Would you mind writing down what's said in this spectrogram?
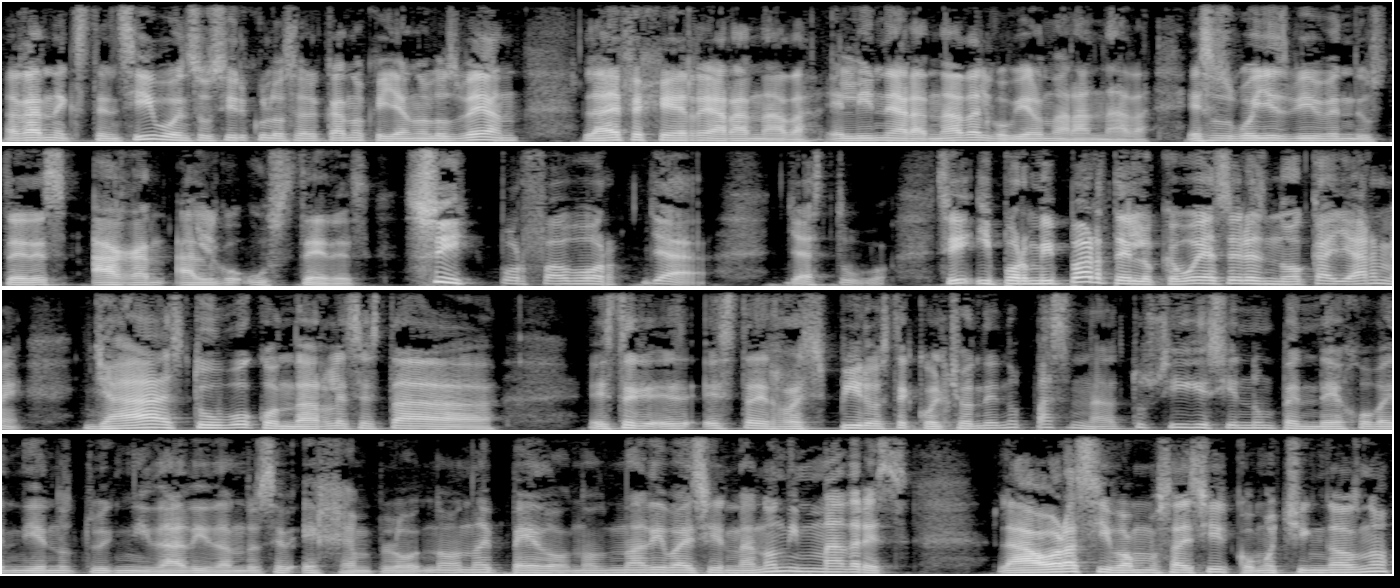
hagan extensivo en su círculo cercano que ya no los vean. La FGR hará nada, el INE hará nada, el gobierno hará nada. Esos güeyes viven de ustedes, hagan algo ustedes. Sí, por favor, ya, ya estuvo. Sí, y por mi parte lo que voy a hacer es no callarme. Ya estuvo con darles esta este, este respiro, este colchón de no pasa nada, tú sigues siendo un pendejo vendiendo tu dignidad y dando ese ejemplo, no, no hay pedo, no, nadie va a decir nada, no, ni madres. Ahora sí vamos a decir cómo chingados no.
